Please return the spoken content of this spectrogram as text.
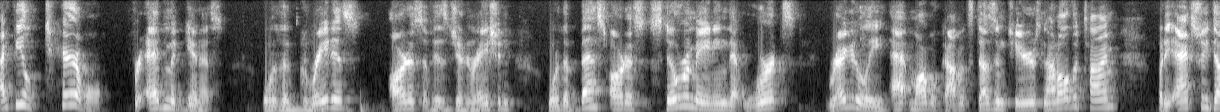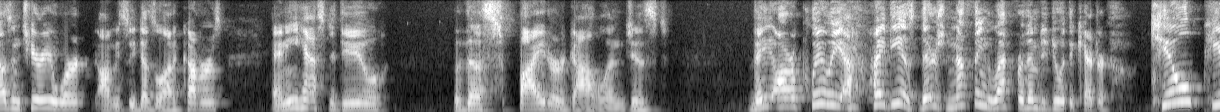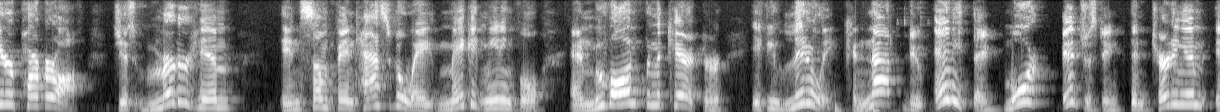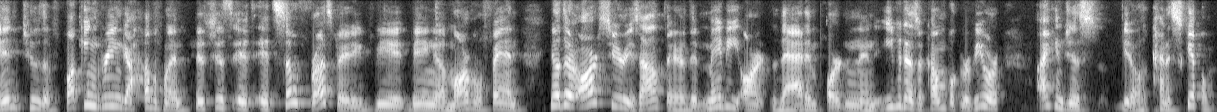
I feel terrible for Ed McGuinness, one of the greatest artists of his generation, one of the best artists still remaining that works regularly at Marvel Comics, does interiors, not all the time, but he actually does interior work. Obviously, does a lot of covers, and he has to do the Spider Goblin. Just they are clearly ideas. There's nothing left for them to do with the character. Kill Peter Parker off. Just murder him in some fantastical way, make it meaningful, and move on from the character. If you literally cannot do anything more interesting than turning him into the fucking Green Goblin. It's just it, it's so frustrating be being a Marvel fan. You know, there are series out there that maybe aren't that important, and even as a comic book reviewer, I can just you know kind of skip them.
